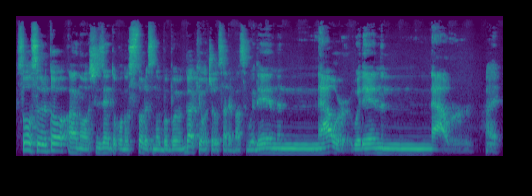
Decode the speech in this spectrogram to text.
そうするとあの自然とこのストレスの部分が強調されます。within an hour。within an hour。はい。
